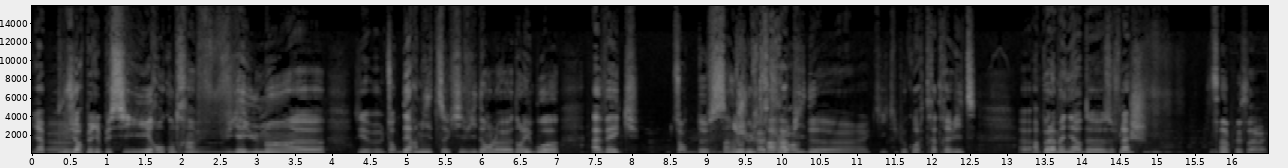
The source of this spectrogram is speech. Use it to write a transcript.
Il y a Euh, plusieurs péripéties. Il rencontre un vieil humain, euh, une sorte d'ermite qui vit dans, le, dans les bois avec une sorte de singe D'autres ultra créatures. rapide euh, qui, qui peut courir très très vite. Euh, un peu la manière de The Flash. C'est un peu ça, ouais.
